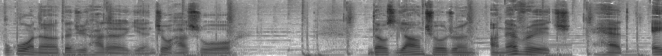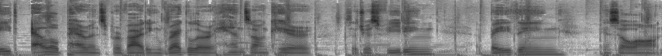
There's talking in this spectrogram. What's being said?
不过呢，根据他的研究，他说。those young children, on average, had eight allo parents providing regular hands on care, such as feeding, bathing, and so on.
